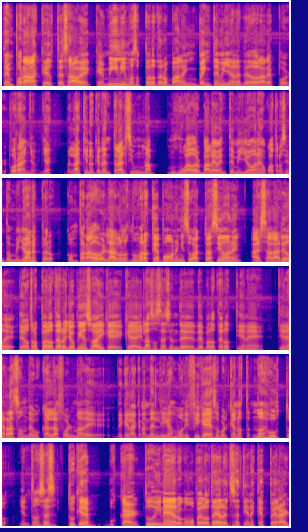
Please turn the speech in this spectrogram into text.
temporadas que usted sabe que mínimo esos peloteros valen 20 millones de dólares por, por año. Ya ¿verdad? Aquí no quiero entrar si un jugador vale 20 millones o 400 millones, pero comparado, ¿verdad? Con los números que ponen y sus actuaciones al salario de, otros peloteros, yo pienso ahí que, ahí la asociación de, peloteros tiene, tiene razón de buscar la forma de, que las grandes ligas modifique eso porque no, no, es justo. Y entonces tú quieres buscar tu dinero como pelotero, entonces tienes que esperar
